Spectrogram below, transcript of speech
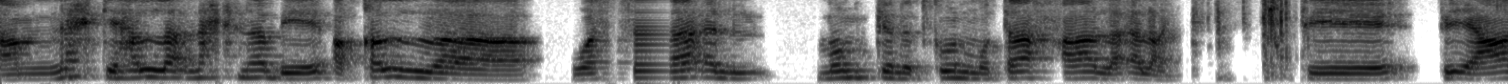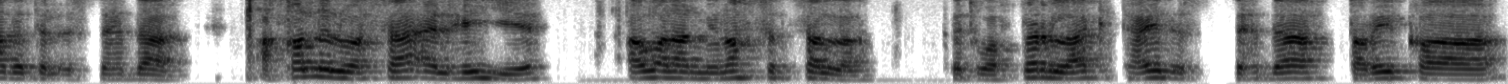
عم نحكي هلأ نحن بأقل وسائل ممكن تكون متاحة لك في في إعادة الاستهداف. أقل الوسائل هي اولا منصة سلة. بتوفر لك تعيد استهداف طريقة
